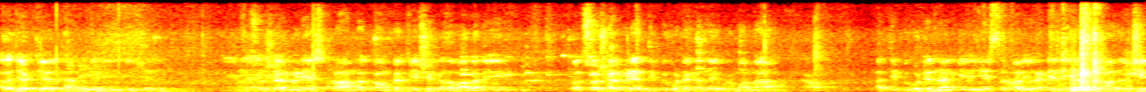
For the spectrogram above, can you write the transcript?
అలజట్ చేయాలి. కానీ సోషల్ మీడియా స్ట్రాంగ్గా కౌంటర్ చేసే కదా వాళ్ళని. వాళ్ళు సోషల్ మీడియా తిప్పికొట్టాం కదా ఇప్పుడు మొన్న. ఆ తిప్పికొట్టిన దానికి ఏం చేస్తారు వాళ్ళు? ఇలాంటి ఏం చేస్తారు వాళ్ళు వచ్చి?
